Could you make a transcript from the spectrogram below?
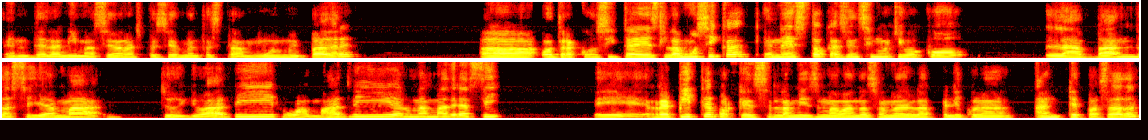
en- de la animación especialmente está muy, muy padre. Ah, otra cosita es la música. En esta ocasión, si no me equivoco, la banda se llama Tuyoadi o Amadi, era una madre así. Eh, repite porque es la misma banda sonora de la película antepasada.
